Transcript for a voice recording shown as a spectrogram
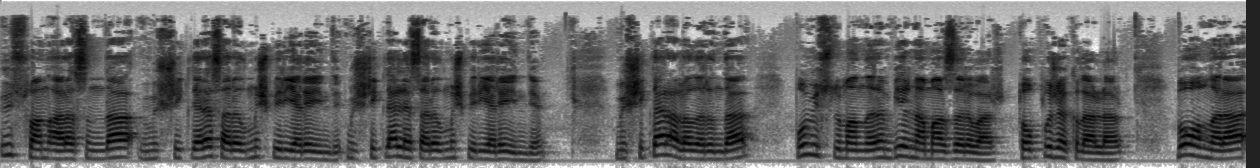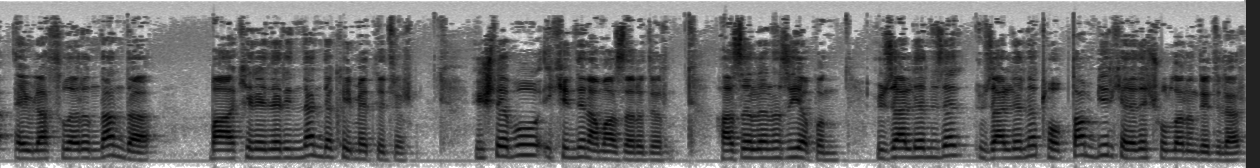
Üsvan arasında müşriklere sarılmış bir yere indi. Müşriklerle sarılmış bir yere indi. Müşrikler aralarında bu Müslümanların bir namazları var. Topluca kılarlar. Bu onlara evlatlarından da bakirelerinden de kıymetlidir. İşte bu ikindi namazlarıdır. Hazırlığınızı yapın. Üzerlerinize üzerlerine toptan bir kere de çullanın dediler.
